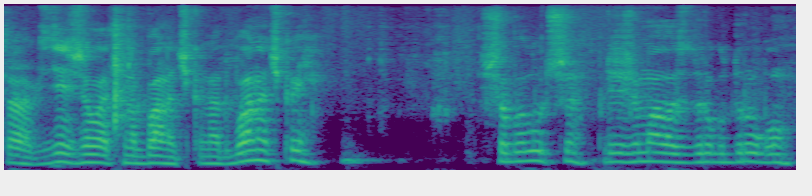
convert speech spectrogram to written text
Так, здесь желательно баночка над баночкой, чтобы лучше прижималось друг к другу.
